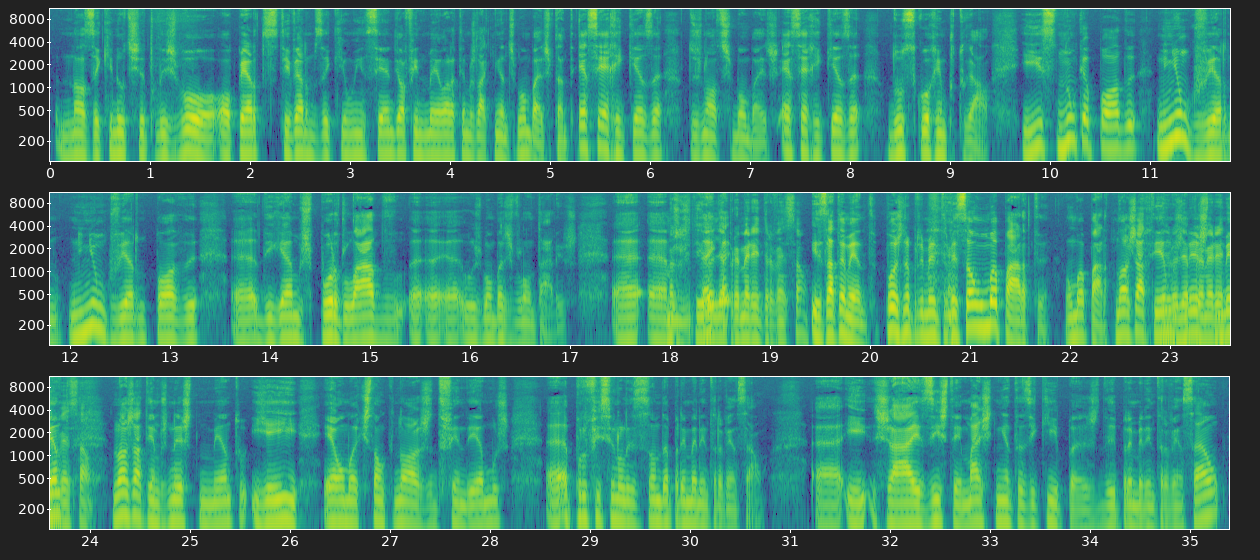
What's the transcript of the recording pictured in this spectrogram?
nós aqui no Distrito de Lisboa, ou perto, se tivermos aqui um incêndio, ao fim de meia hora temos lá 500 bombeiros. Portanto, essa é a riqueza dos nossos bombeiros, essa é a riqueza do socorro em Portugal. E isso nunca pode, nenhum governo, nenhum governo pode, uh, digamos, pôr de lado uh, uh, os bombeiros voluntários. Mas retirou-lhe a primeira intervenção? Exatamente. Pôs na primeira intervenção uma parte, uma parte. Nós já temos neste momento, nós já temos neste momento, e aí é uma questão que nós defendemos, a profissionalização da primeira intervenção. Uh, e já existem mais 500 equipas de primeira intervenção.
